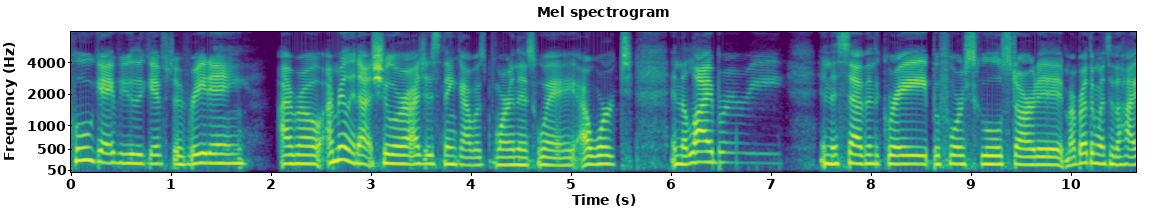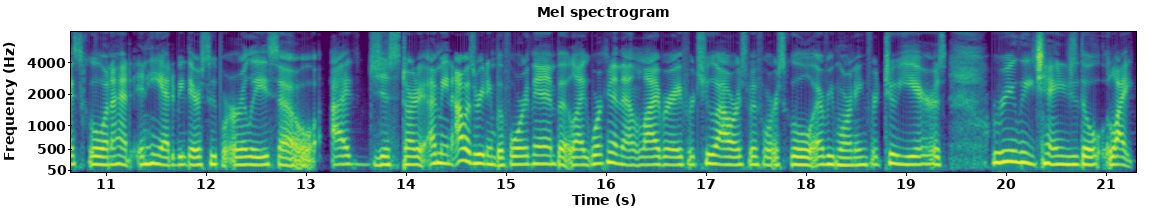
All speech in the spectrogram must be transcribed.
who gave you the gift of reading? I wrote, I'm really not sure. I just think I was born this way. I worked in the library in the seventh grade before school started. My brother went to the high school and I had and he had to be there super early. So I just started I mean, I was reading before then, but like working in that library for two hours before school every morning for two years really changed the like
